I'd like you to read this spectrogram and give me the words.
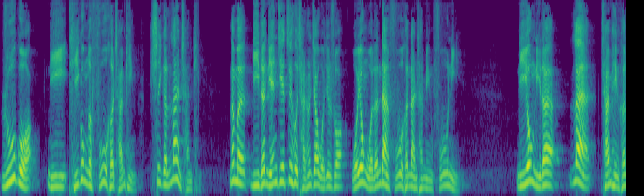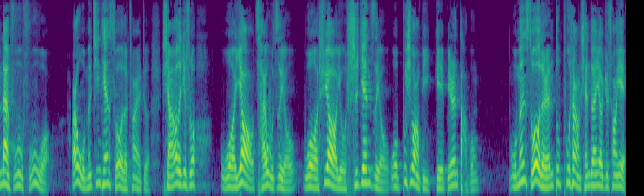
如果你提供的服务和产品，是一个烂产品，那么你的连接最后产生效果就是说，我用我的烂服务和烂产品服务你，你用你的烂产品和烂服务服务我。而我们今天所有的创业者想要的就是说，我要财务自由，我需要有时间自由，我不希望比给别人打工。我们所有的人都扑上前端要去创业，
